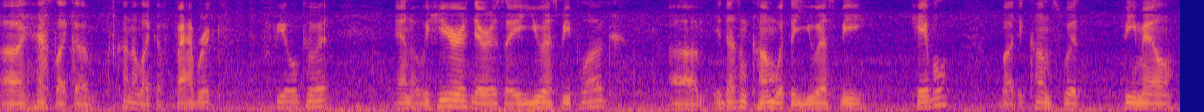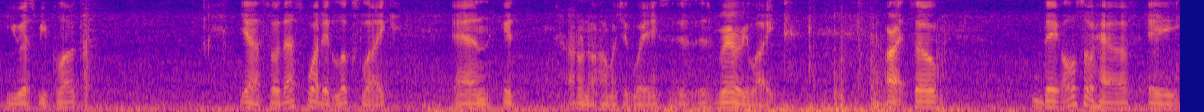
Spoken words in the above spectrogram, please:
Uh, it has like a kind of like a fabric feel to it. And over here there is a USB plug um, it doesn't come with a USB cable, but it comes with female USB plug. Yeah, so that's what it looks like. And it, I don't know how much it weighs, it's, it's very light. Alright, so they also have a,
